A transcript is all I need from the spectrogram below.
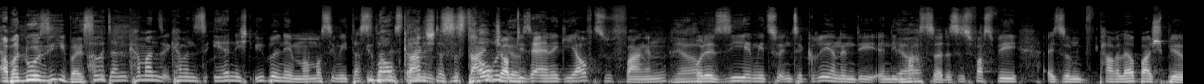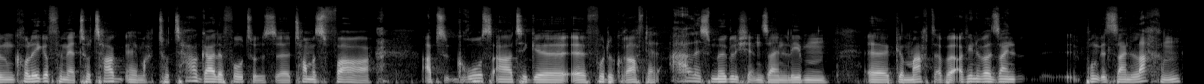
aber nur sie, weißt du? Aber dann kann man, kann man es eher nicht übel nehmen. Man muss irgendwie, das, Überhaupt ist gar nicht. Das, Das ist dein. Job, diese Energie aufzufangen Ja. oder sie irgendwie zu integrieren in die, in die Ja. Masse. Das ist fast wie äh, so ein Parallelbeispiel. Ein Kollege von mir total, er macht total geile Fotos. Äh, Thomas Farr, absolut großartiger äh, Fotograf, der hat alles Mögliche in seinem Leben äh, gemacht. Aber auf jeden Fall sein Punkt ist, sein Lachen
